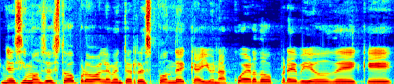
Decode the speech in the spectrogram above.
Decimos esto, probablemente responde que hay un acuerdo previo de que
